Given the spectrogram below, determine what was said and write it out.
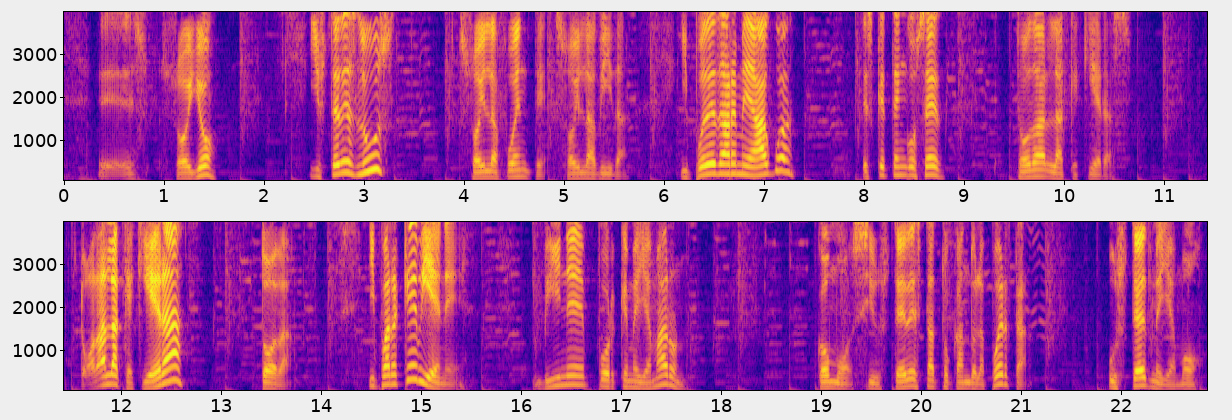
eh, soy yo. ¿Y usted es luz? soy la fuente, soy la vida. ¿Y puede darme agua? Es que tengo sed, toda la que quieras. ¿Toda la que quiera? Toda. ¿Y para qué viene? Vine porque me llamaron. Como si usted está tocando la puerta. Usted me llamó.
